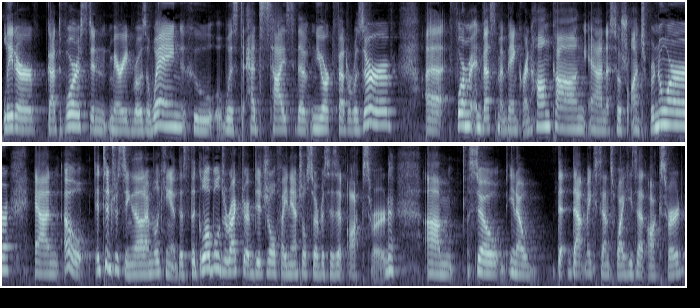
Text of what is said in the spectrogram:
later got divorced and married Rosa Wang, who was had ties to the New York Federal Reserve, a former investment banker in Hong Kong, and a social entrepreneur. And oh, it's interesting that I'm looking at this. The global director of digital financial services at Oxford. Um, so you know. That, that makes sense why he's at Oxford.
